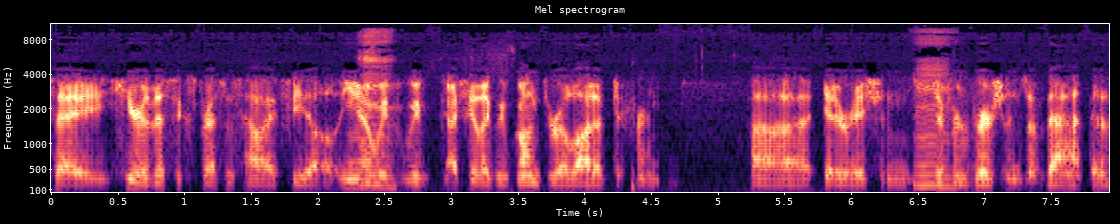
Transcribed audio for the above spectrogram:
say, here, this expresses how I feel. You know, mm. we've, we've, I feel like we've gone through a lot of different uh, iterations, mm. different versions of that as,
